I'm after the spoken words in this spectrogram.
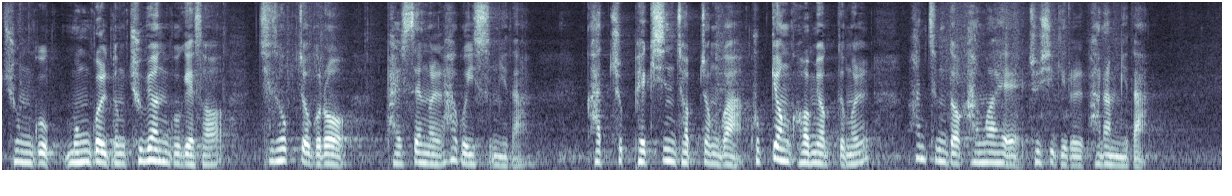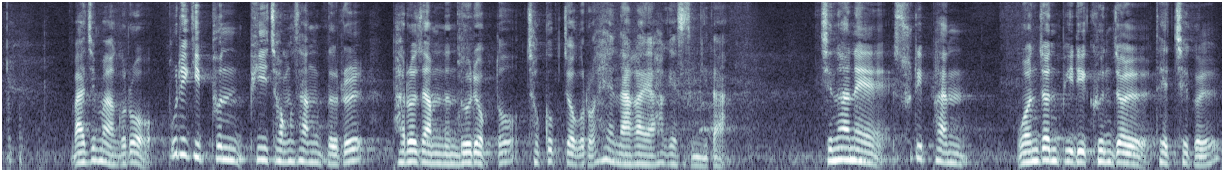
중국, 몽골 등 주변국에서 지속적으로 발생을 하고 있습니다. 가축 백신 접종과 국경 검역 등을 한층 더 강화해 주시기를 바랍니다. 마지막으로 뿌리 깊은 비정상들을 바로잡는 노력도 적극적으로 해 나가야 하겠습니다. 지난해 수립한 원전 비리 근절 대책을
